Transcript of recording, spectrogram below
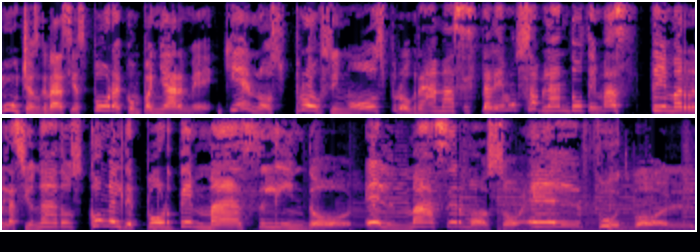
Muchas gracias por acompañarme y en los próximos programas estaremos hablando de más temas relacionados con el deporte más lindo, el más hermoso, el fútbol.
